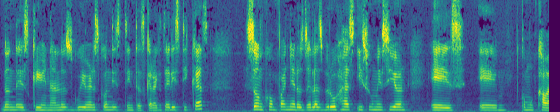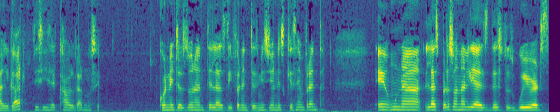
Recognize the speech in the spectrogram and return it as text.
donde describen a los Weavers con distintas características. Son compañeros de las brujas y su misión es eh, como cabalgar, si se dice cabalgar, no sé, con ellos durante las diferentes misiones que se enfrentan. Eh, una, las personalidades de estos Weavers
